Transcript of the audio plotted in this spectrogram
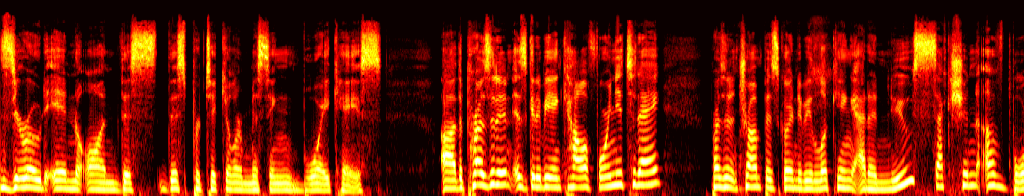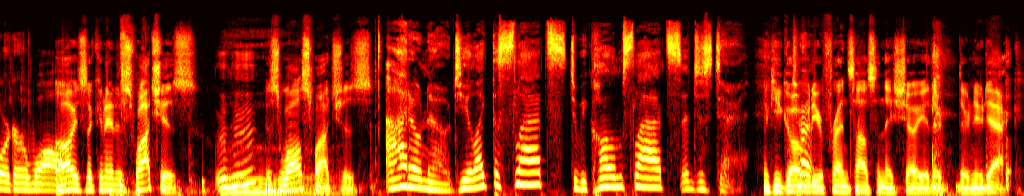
zeroed in on this, this particular missing boy case. Uh, the president is going to be in California today. President Trump is going to be looking at a new section of border wall. Oh, he's looking at his swatches, mm-hmm. his wall swatches. I don't know. Do you like the slats? Do we call them slats? I just, uh, Like you go over to your friend's house and they show you their, their new deck.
